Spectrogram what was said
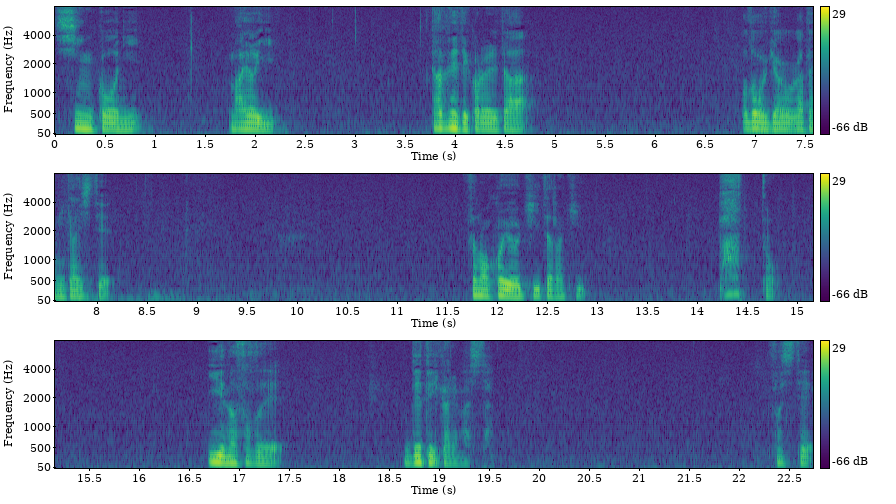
信仰に迷い訪ねてこられたお道教方に対してその声を聞いた時パッと家の外へ出て行かれました。そして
